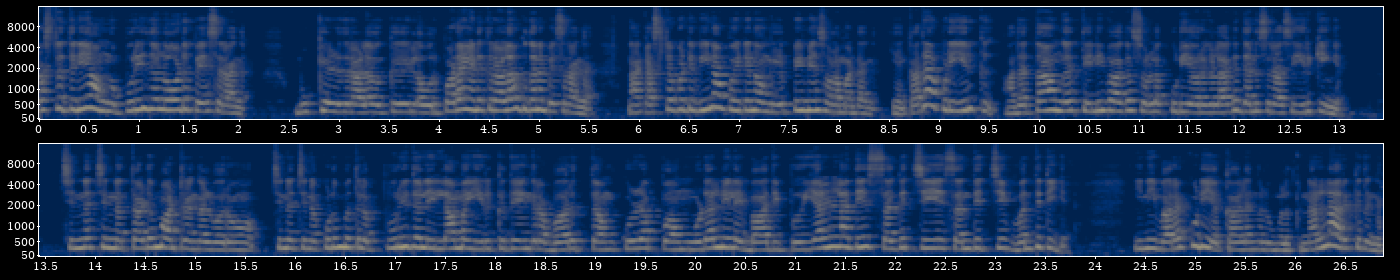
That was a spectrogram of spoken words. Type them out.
கஷ்டத்துலேயும் அவங்க புரிதலோடு பேசுகிறாங்க புக் எழுதுகிற அளவுக்கு இல்லை ஒரு படம் எடுக்கிற அளவுக்கு தானே பேசுகிறாங்க நான் கஷ்டப்பட்டு வீணாக போயிட்டேன்னு அவங்க எப்பயுமே சொல்ல மாட்டாங்க. என் கதை அப்படி இருக்குது அதைத்தான் அவங்க தெளிவாக சொல்லக்கூடியவர்களாக தனுசு ராசி இருக்கீங்க. சின்ன சின்ன தடுமாற்றங்கள் வரும். சின்ன சின்ன குடும்பத்தில் புரிதல் இல்லாமல் இருக்குதுங்கிற வருத்தம் குழப்பம் உடல்நிலை பாதிப்பு எல்லாத்தையும் சகிச்சு சந்தித்து வந்துட்டீங்க. இனி வரக்கூடிய காலங்கள் உங்களுக்கு நல்லா இருக்குதுங்க.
